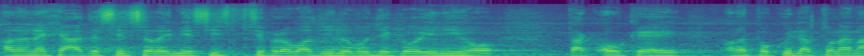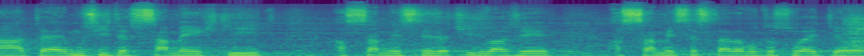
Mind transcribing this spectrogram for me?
ale necháte si celý měsíc připravovat jídlo od někoho jiného, tak OK, ale pokud na to nemáte, musíte sami chtít a sami si začít vařit a sami se starat o to svoje tělo.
